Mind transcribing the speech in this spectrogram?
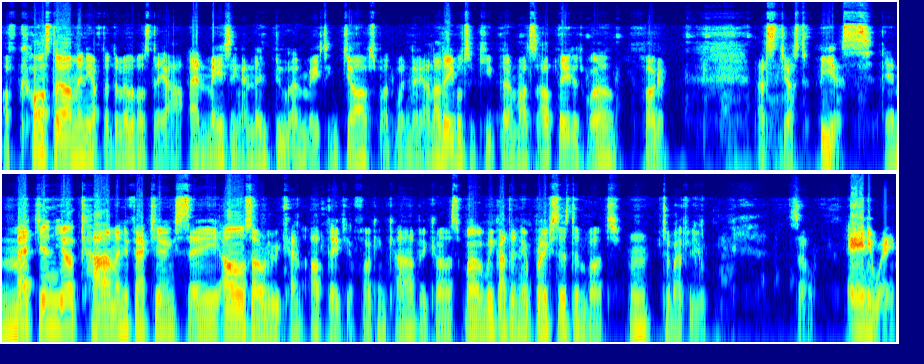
Of course, there are many of the developers, they are amazing and they do amazing jobs, but when they are not able to keep their mods updated, well, fuck it. That's just BS. Imagine your car manufacturing say, oh sorry we can't update your fucking car because, well, we got the new brake system, but, hmm, too bad for you. So, anyway.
